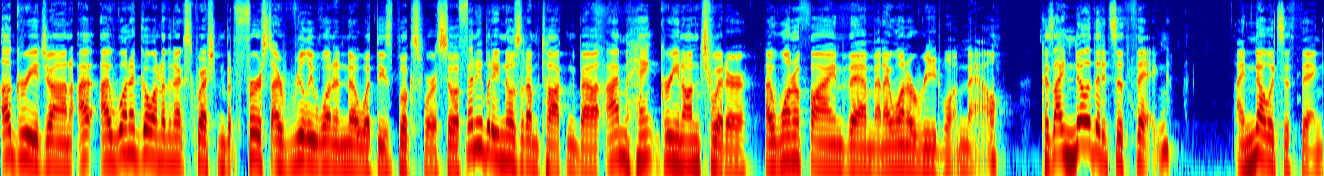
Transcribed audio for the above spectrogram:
Agree, John. I, I want to go on to the next question, but first, I really want to know what these books were. So, if anybody knows what I'm talking about, I'm Hank Green on Twitter. I want to find them and I want to read one now because I know that it's a thing. I know it's a thing.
